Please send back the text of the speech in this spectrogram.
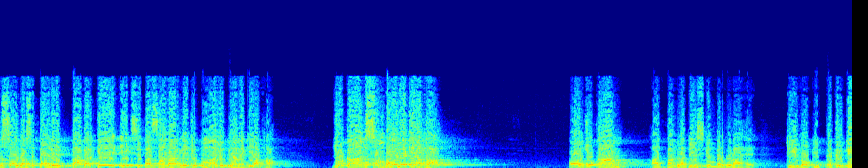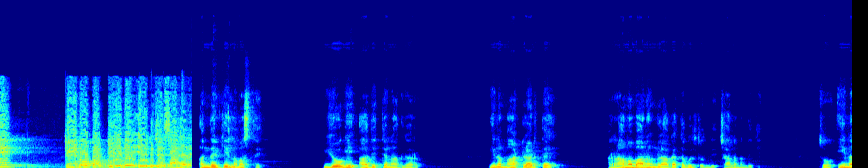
500 वर्ष पहले बाबर के एक सिपा सालार ने जो कुंभ अयोध्या में किया था जो काम संभव में किया था और जो काम आज बांग्लादेश के अंदर हो रहा है तीनों की प्रकृति तीनों का डीएनए एक जैसा है అందరికీ నమస్తే యోగి ఆదిత్యనాథ్ గారు ఈయన మాట్లాడితే రామబాణంలాగా తగులుతుంది చాలామందికి సో ఈయన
